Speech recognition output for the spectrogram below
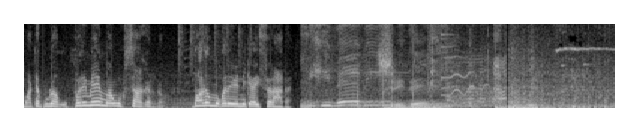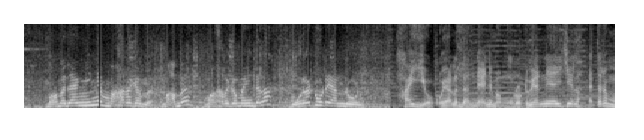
මට පුළුවන් උපරිමේ මං උත්සා කරනවා. බලු මොකද වෙන්නක ඉස්සරහට. මම දැන් ඉන්න මහරගම. මම මහරගම හිඳලා මොරටුවට යන්න ඕනි හයියෝ ඔයාල දන්නෑන ම මොරොටු යන්නේ ඇයි කියලා. ඇතර ම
